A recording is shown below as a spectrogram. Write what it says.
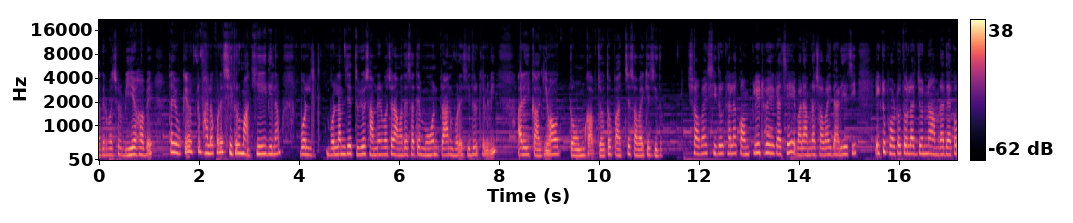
আগের বছর বিয়ে হবে, তাই ওকেও একটু ভালো করে সিঁদুর মাখিয়েই দিলাম। বল, বললাম যে, তুইও সামনের বছর আমাদের সাথে মন প্রাণ ভরে সিঁদুর খেলবি আর এই কাকিমাও দমকাপ যত পাচ্ছে সবাইকে সিঁদুর সবাই সিঁদুর খেলা কমপ্লিট হয়ে গেছে, এবার আমরা সবাই দাঁড়িয়েছি। একটু ফটো তোলার জন্য আমরা দেখো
